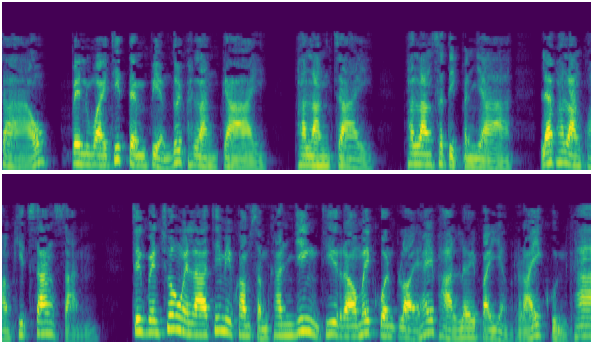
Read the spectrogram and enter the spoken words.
สาวเป็นวัยที่เต็มเปี่ยมด้วยพลังกาย พลังใจ พลังสติปัญญา และพลังความคิดสร้างสรรค์ จึงเป็นช่วงเวลาที่มีความสำคัญยิ่งที่เราไม่ควรปล่อยให้ผ่านเลยไปอย่างไร้คุณค่า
